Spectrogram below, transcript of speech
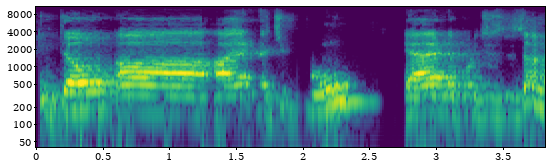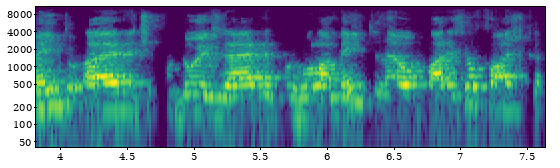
Então, a, a hérnia tipo 1 é a hérnia por deslizamento, a hérnia tipo 2 é a hérnia por rolamento, né, ou parasiofágica,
